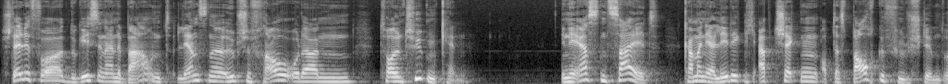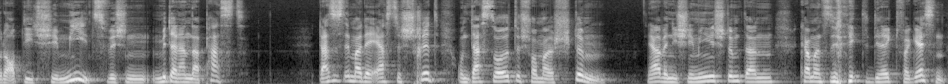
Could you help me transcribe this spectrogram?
Stell dir vor, du gehst in eine Bar und lernst eine hübsche Frau oder einen tollen Typen kennen. In der ersten Zeit kann man ja lediglich abchecken, ob das Bauchgefühl stimmt oder ob die Chemie zwischen miteinander passt. Das ist immer der erste Schritt und das sollte schon mal stimmen. Ja, wenn die Chemie nicht stimmt, dann kann man es direkt, direkt vergessen.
